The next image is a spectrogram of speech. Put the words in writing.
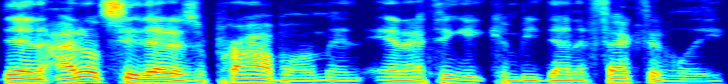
then i don't see that as a problem and, and i think it can be done effectively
